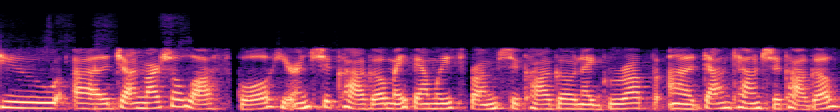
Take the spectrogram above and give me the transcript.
to uh, John Marshall Law School here in Chicago. My family's from Chicago, and I grew up uh, downtown Chicago.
